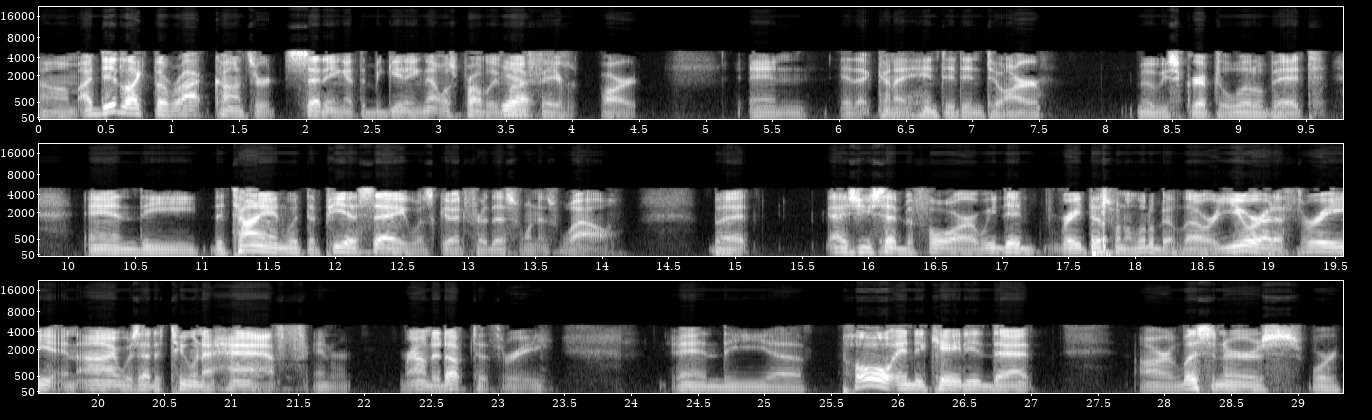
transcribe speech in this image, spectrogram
Um, I did like the rock concert setting at the beginning. That was probably Yes. my favorite part, and yeah, that kind of hinted into our movie script a little bit. And the the tie-in with the PSA was good for this one as well. But as you said before, we did rate this one a little bit lower. You were at a three, and I was at a two and a half, and rounded up to three. And the uh, poll indicated that our listeners were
